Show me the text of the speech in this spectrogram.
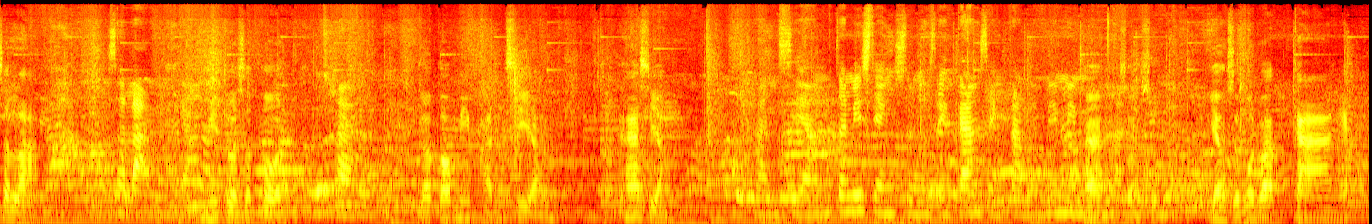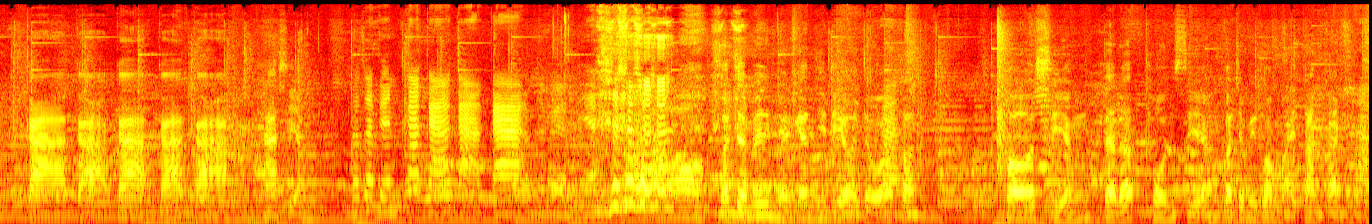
สระสลับเหมือนกันมีตัวสะกด ค่ะแล้วก็มีผันเสียง 5 เสียงหันเสียงจะมีเสียงสูงเสียงกลางเสียงต่ำไม่มีเหมือ่าอนกันส่วนสูงอย่างสมมติว่ากาเงี้ยกากากากากาห้าเสียงก็จะเป็นกากากากาอะไรแบบเนี้ย อ๋อก็จะไม่เหมือนกันทีเดียวแต่ว่าก็ พอเสียงแต่ละโทนเสียงก็จะมีความหมายต่างกัน ค่ะ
